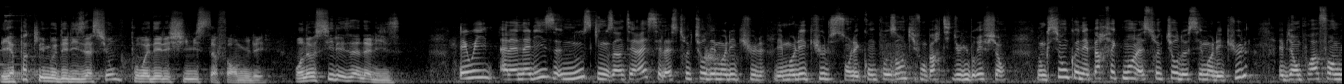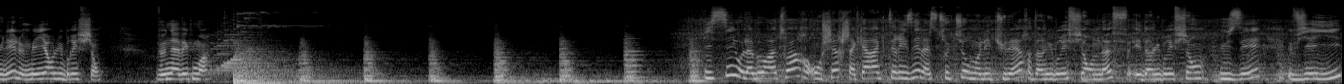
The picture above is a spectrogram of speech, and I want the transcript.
Il n'y a pas que les modélisations pour aider les chimistes à formuler. On a aussi les analyses. Et oui, à l'analyse, nous, ce qui nous intéresse, c'est la structure des molécules. Les molécules sont les composants qui font partie du lubrifiant. Donc si on connaît parfaitement la structure de ces molécules, eh bien on pourra formuler le meilleur lubrifiant. Venez avec moi. Ici, au laboratoire, on cherche à caractériser la structure moléculaire d'un lubrifiant neuf et d'un lubrifiant usé, vieilli,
